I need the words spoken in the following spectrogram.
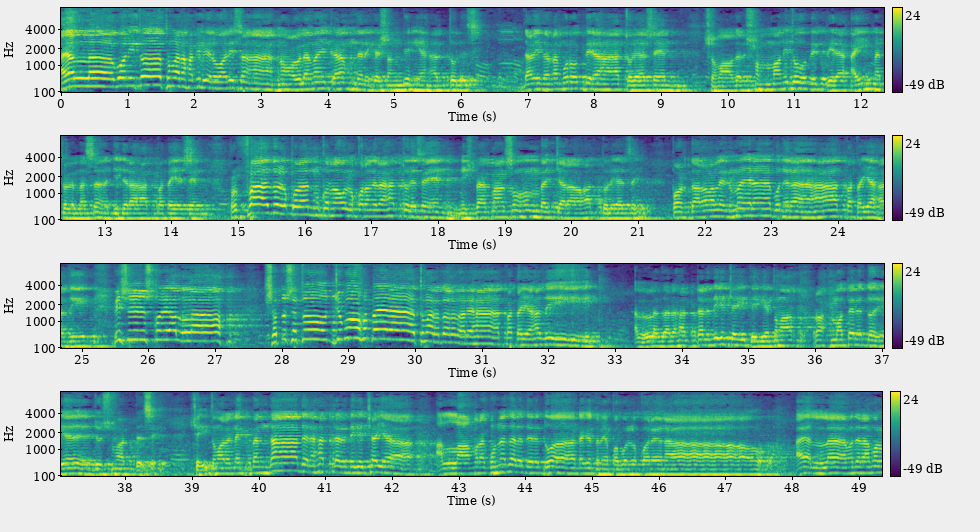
আয় আল্লাহ, গণিত তোমার হাবিবের ওয়ারিসান ওলামাই কামদেরকে সঙ্গে নিয়ে হাত তুলেছি। দাঁড়িয়ে থাকা মুরব্বীরা চলে আসেন। সমাজের সম্মানিত ব্যক্তিরা আইমাতুল মাসাজিদের হাত পাঠাইয়াছেন হুফাজুল কোরআন কোরআনুল কোরআনের হাত তুলেছেন। নিষ্পাক মাসুম বাচ্চারা হাত তুলে আছে। পর্দার আড়ালের মায়েরা, বোনেরা হাত পাতাইয়া হাজির। বিশেষ করে আল্লাহ, শত শত যুবক ভাইয়েরা তোমার দরবারে হাত পাতাইয়া হাজির। আল্লাহ যার হাতটার দিকে চাইতে গিয়ে তোমার রহমতের দরিয়ে জুস মারতেছে, সেই তোমার নেক বান্দাদের হাতটার দিকে চাইয়া আল্লাহ আমরা গুনাহগারদের দোয়াটাকে তুমি কবুল করে নাও। আয় আল্লাহ, আমাদের আমল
